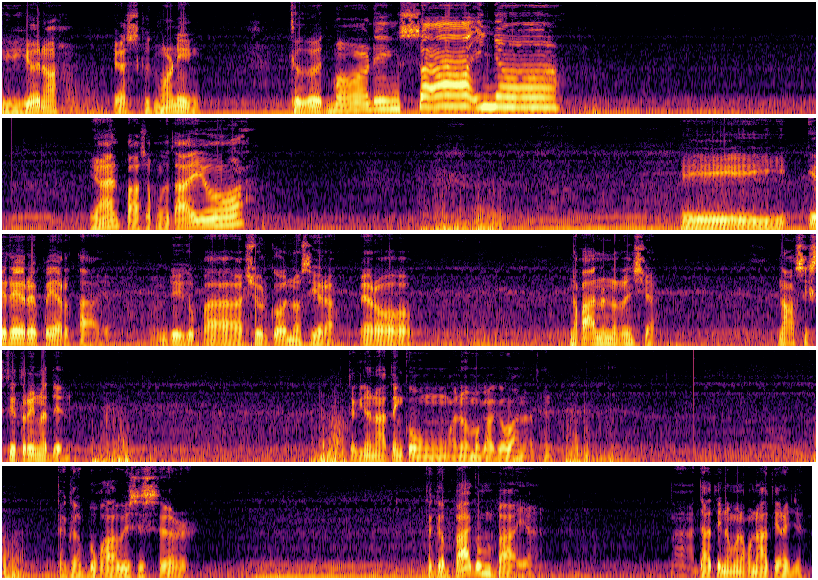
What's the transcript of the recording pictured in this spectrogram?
Yun ah. Yes, good morning. Good morning sa inyo. Yan, pasok na tayo. Eh, i-repair tayo. Hindi ko pa sure kung ano sira. Pero, naka ano na rin siya. Naka 63 na din. Tignan natin kung ano magagawa natin. Taga Bukawi si Sir. Taga Bagong Bayan. Ah, dati naman ako natira dyan.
